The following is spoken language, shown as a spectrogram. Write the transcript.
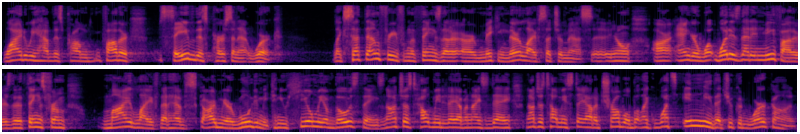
why do we have this problem? Father, save this person at work. Like, set them free from the things that are, making their life such a mess. Uh, you know, our anger, what, what is that in me, Father? Is there things from my life that have scarred me or wounded me? Can you heal me of those things? Not just help me today have a nice day, not just help me stay out of trouble, but like what's in me that you could work on?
